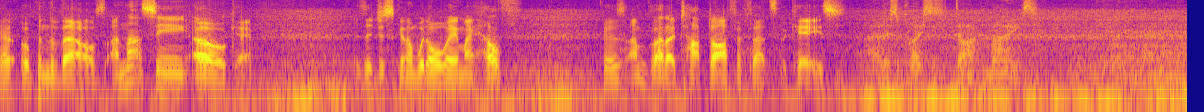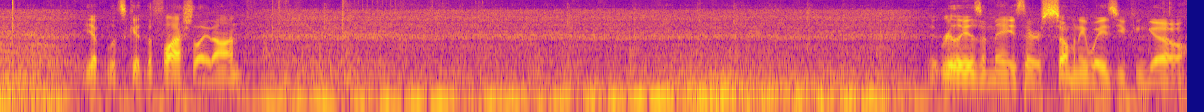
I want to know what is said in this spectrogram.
Gotta open the valves. I'm not seeing... Oh, okay. Is it just gonna whittle away my health? Because I'm glad I topped off if that's the case. Uh, this place is a dark maze. Yep, let's get the flashlight on. It really is a maze. There are so many ways you can go.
